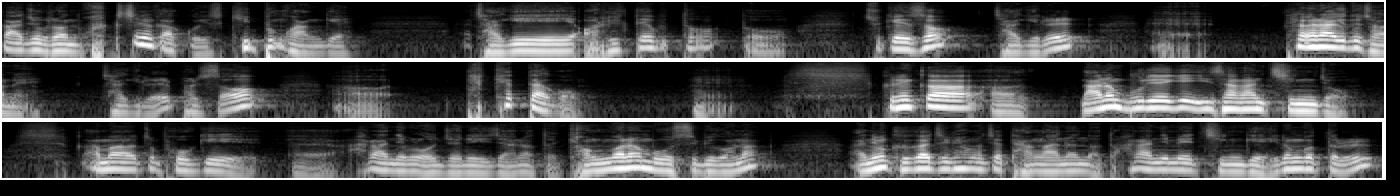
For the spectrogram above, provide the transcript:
아주 그런 확신을 갖고 있어. 깊은 관계. 자기 어릴 때부터 또 주께서 자기를 에, 태어나기도 전에 자기를 벌써 어, 택했다고. 예. 그러니까 어, 나는 무리에게 이상한 징조. 아마 좀 보기 에, 하나님을 온전히 의지하는 어떤 경건한 모습이거나 아니면 그가 지금 형제 당하는 어떤 하나님의 징계 이런 것들을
